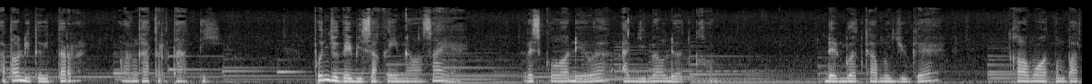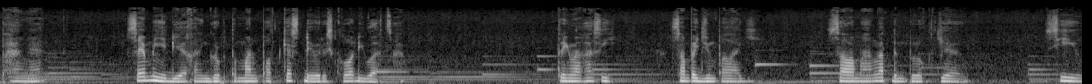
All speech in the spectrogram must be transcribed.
atau di Twitter Langkah Tertati pun juga bisa ke email saya rizkulodewa@gmail.com. Dan buat kamu juga, kalau mau tempat hangat, saya menyediakan grup teman podcast Dewa Rizkulo di WhatsApp. Terima kasih. Sampai jumpa lagi. Salam hangat dan peluk jauh. See you.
